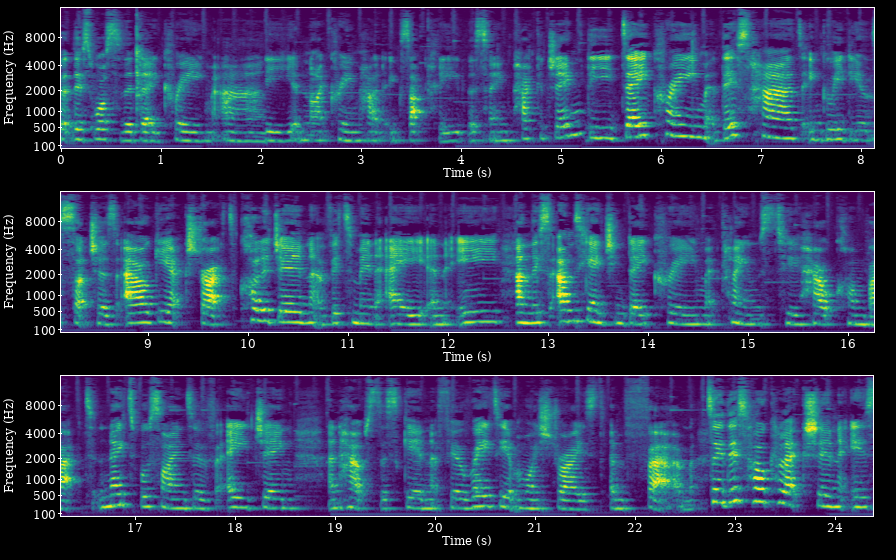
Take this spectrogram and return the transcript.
but this was the day cream and the night cream had exactly the same packaging. The day cream, this had ingredients such as algae extract, collagen, vitamin A and E, and this anti-aging day cream claims to help combat notable signs of aging and helps the skin feel radiant, moisturised and firm. So this whole collection is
